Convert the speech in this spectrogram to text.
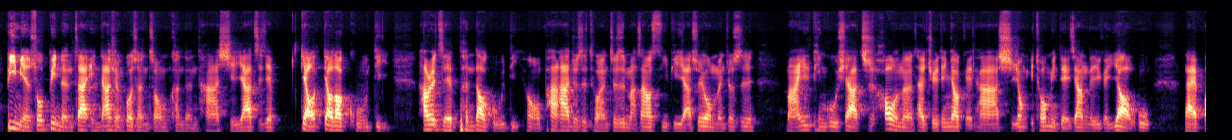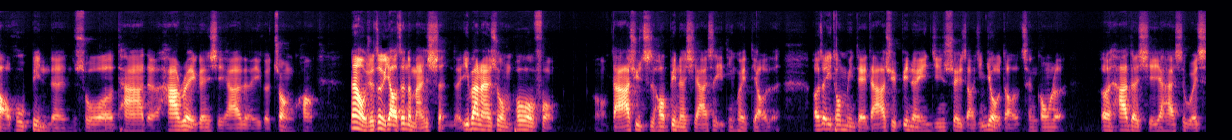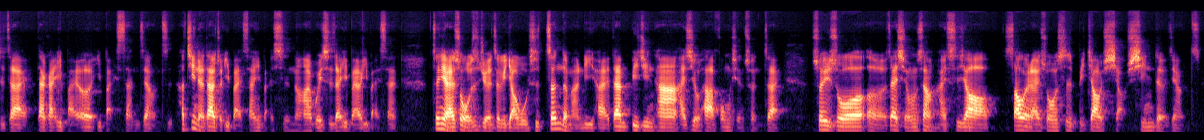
避免说病人在 induction 过程中，可能他血压直接掉掉到谷底，他会直接喷到谷底哦，怕他就是突然就是马上要 CPR，所以我们就是麻医评估下之后呢，才决定要给他使用 e t o m i d 这样的一个药物来保护病人说他的哈瑞跟血压的一个状况。那我觉得这个药真的蛮省的，一般来说我们 propofol 哦打下去之后，病人血压是一定会掉的，而这 e t o m i d 打下去，病人已经睡着，已经诱导成功了。而他的血压还是维持在大概一百二、一百三这样子，他进来大概就一百三、一百四，然后还维持在一百二、一百三。整体来说，我是觉得这个药物是真的蛮厉害，但毕竟它还是有它的风险存在，所以说呃，在使用上还是要稍微来说是比较小心的这样子。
